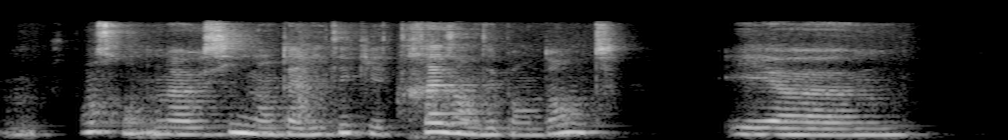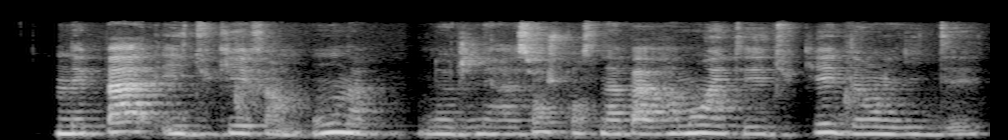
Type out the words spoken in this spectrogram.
Je pense qu'on a aussi une mentalité qui est très indépendante. Et on n'est pas éduqué, enfin, on notre génération, je pense, n'a pas vraiment été éduquée dans l'idée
